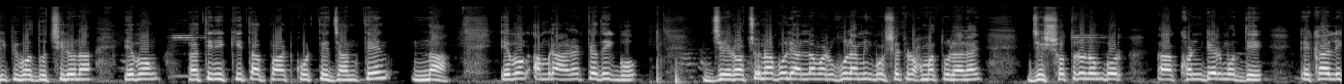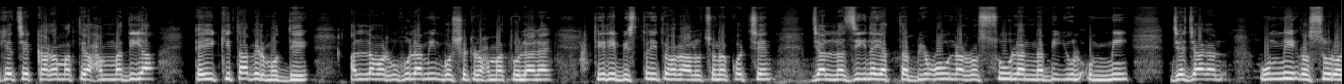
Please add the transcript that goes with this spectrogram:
লিপিবদ্ধ ছিল না এবং তিনি কিতাব পাঠ করতে জানতেন না। এবং আমরা আর একটা দেখব যে রচনা বলে আল্লামা রুহুল আমিন বসেট রহমাতুল্লাহ যে সতেরো নম্বর খণ্ডের মধ্যে এখানে লিখেছে, কারামাতে আহম্মাদিয়া এই কিতাবের মধ্যে আল্লামা রুহুল আমিন বসেট রহমাতুল্লাহ তিনি বিস্তারিতভাবে আলোচনা করছেন যে আল্লাজিনা ইয়াত্তাবিউন রসুল আর নবিউল উম্মি, যে যারা উম্মি, রসুল ও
